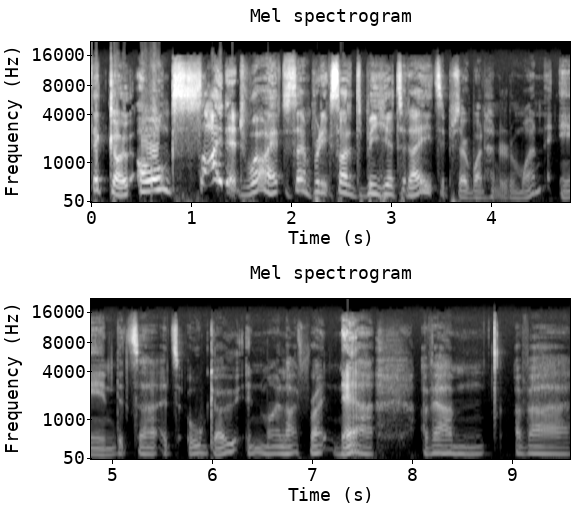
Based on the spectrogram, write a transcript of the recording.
that go alongside it. Well, I have to say, I'm pretty excited to be here today. It's episode 101 and it's uh, it's all go in my life right now. I've, um, I've, uh,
